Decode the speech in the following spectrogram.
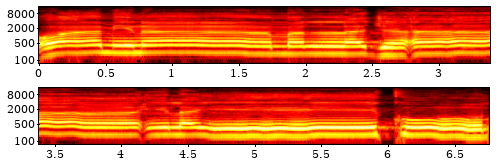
ومن من لجأ إليكم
